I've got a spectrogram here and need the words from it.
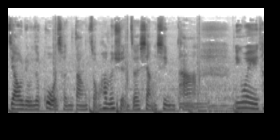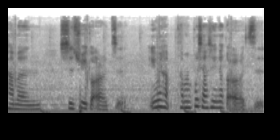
交流的过程当中，他们选择相信他，因为他们失去一个儿子。因为他他们不相信那个儿子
